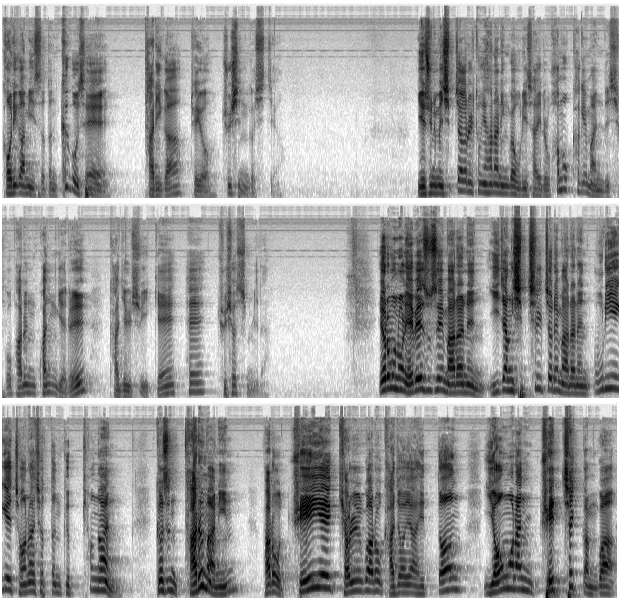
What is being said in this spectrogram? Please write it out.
거리감이 있었던 그곳에 다리가 되어 주신 것이죠. 예수님은 십자가를 통해 하나님과 우리 사이를 화목하게 만드시고 바른 관계를 가질 수 있게 해 주셨습니다. 여러분 오늘 에베소서에 말하는 2장 17절에 말하는 우리에게 전하셨던 그 평안 그것은 다름 아닌 바로 죄의 결과로 가져야 했던 영원한 죄책감과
